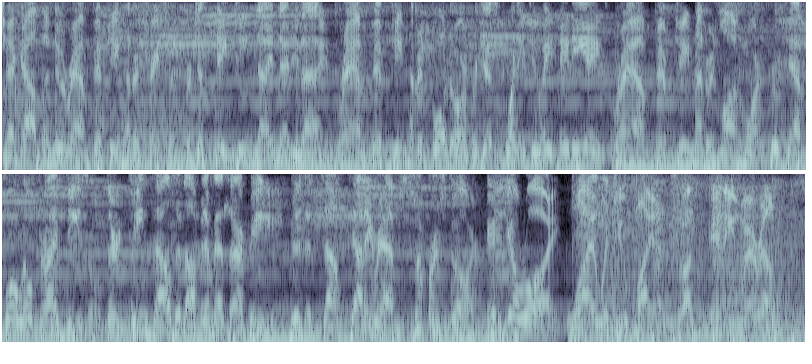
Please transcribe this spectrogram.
Check out the new Ram 1500 Tradesman for just 18,999. Ram 1500 four door for just $22,888. Ram 1500 Longhorn Crew Cab four wheel drive diesel, 13,000 off MSRP. Visit South County Ram Superstore in Gilroy. Why would you buy a truck anywhere else?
